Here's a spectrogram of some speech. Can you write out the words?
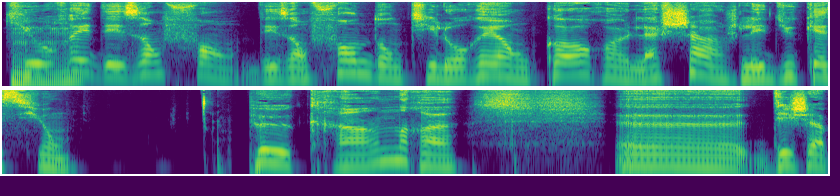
qui Mhm. aurait des enfants, des enfants dont il aurait encore euh, la charge, l'éducation, peut craindre. euh, déjà,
